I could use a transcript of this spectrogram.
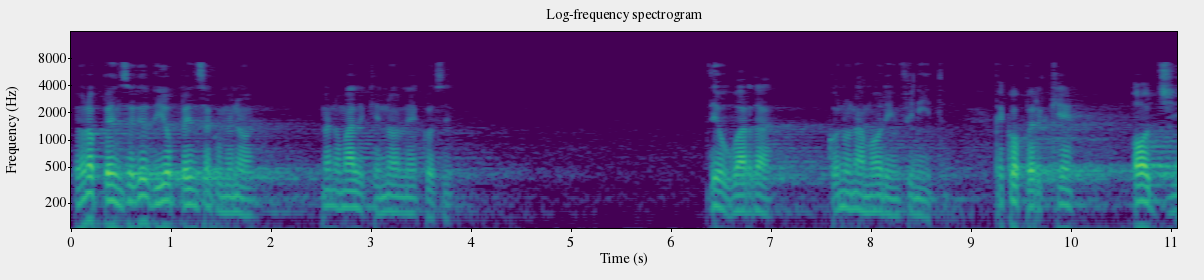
E uno pensa che Dio pensa come noi. Meno male che non è così. Dio guarda con un amore infinito. Ecco perché oggi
